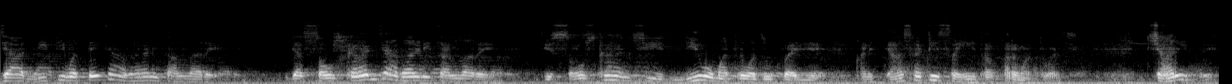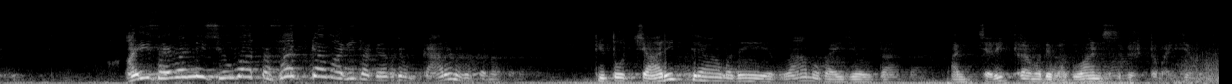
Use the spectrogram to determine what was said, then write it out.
ज्या नीतिमत्तेच्या आधाराने चालणार आहे ज्या संस्कारांच्या आधाराने चालणार आहे ती संस्कारांची नीव मात्र वजूक पाहिजे. आणि त्यासाठी संहिता फार महत्वाची चारित्र्य आई साहेबांनी शिवबा तसाच का मागितला? त्यामध्ये कारण होतं ना की तो चारित्र्यामध्ये राम पाहिजे होता आणि चरित्रामध्ये भगवान श्रीकृष्ण पाहिजे होता.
